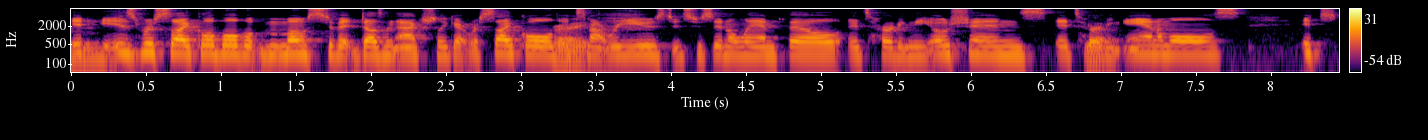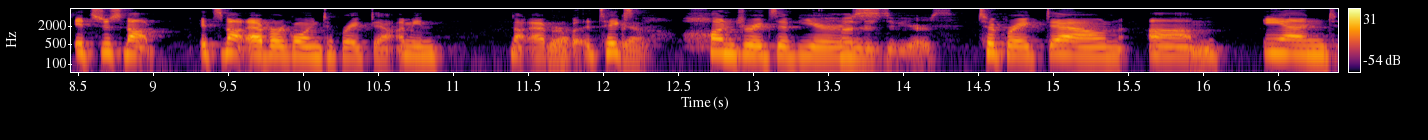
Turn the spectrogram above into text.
It mm. is recyclable, but most of it doesn't actually get recycled. Right. It's not reused. It's just in a landfill. It's hurting the oceans. It's hurting yeah. animals. It's it's just not it's not ever going to break down. I mean, not ever, yeah. but it takes hundreds of years hundreds of years to break down um, and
